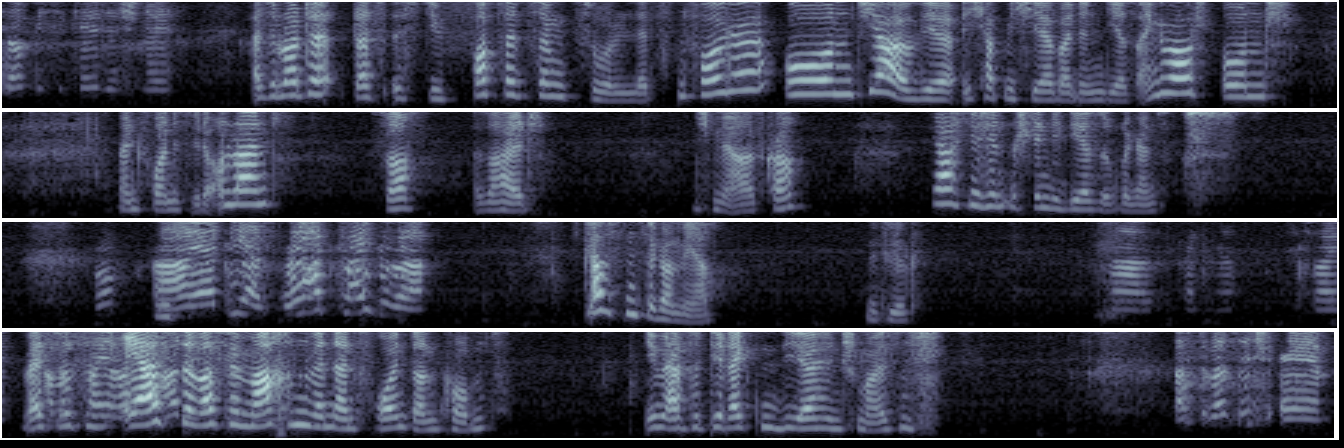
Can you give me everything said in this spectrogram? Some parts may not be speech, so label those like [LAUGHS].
Zombies, die killt er schnell. Also Leute, das ist die Fortsetzung zur letzten Folge. Und ja, wir, ich habe mich hier bei den Dias eingebaut und mein Freund ist wieder online. So, also halt nicht mehr AFK. Ja, hier hinten stehen die Dias übrigens. Ah ja, Dias. Oh, zwei sogar. Ich glaube, es sind sogar mehr. Mit Glück. Ah, das ist keine mehr. Zwei. Weißt du, was das Erste, was wir machen, wenn dein Freund dann kommt? Ihm einfach direkt einen Dia hinschmeißen. Weißt du, was ich, ähm,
